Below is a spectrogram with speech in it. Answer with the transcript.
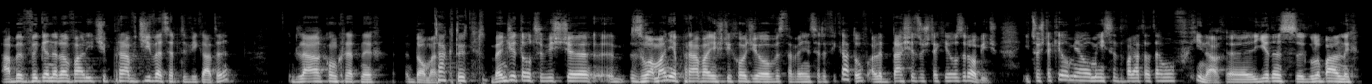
aby wygenerowali ci prawdziwe certyfikaty dla konkretnych domen. Tak, to jest... Będzie to oczywiście e, złamanie prawa, jeśli chodzi o wystawianie certyfikatów, ale da się coś takiego zrobić. I coś takiego miało miejsce dwa lata temu w Chinach. E, jeden z globalnych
